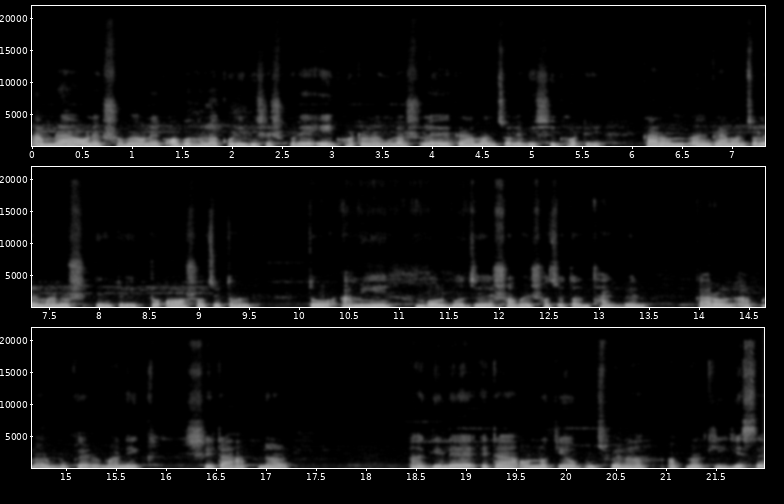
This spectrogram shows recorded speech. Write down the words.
আমরা অনেক সময় অনেক অবহেলা করি, বিশেষ করে এই ঘটনাগুলো আসলে গ্রামাঞ্চলে বেশি ঘটে। কারণ গ্রামাঞ্চলের মানুষ কিন্তু একটু অসচেতন। তো আমি বলব যে সবাই সচেতন থাকবেন। কারণ আপনার বুকের মানিক সেটা আপনার গেলে এটা অন্য কেউ বুঝবে না। আপনার কি গেছে?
